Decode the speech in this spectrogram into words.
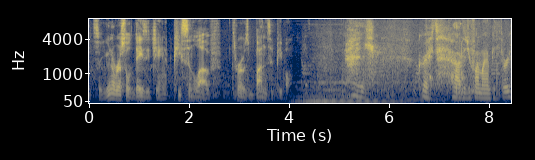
It's a universal daisy chain of peace and love. Throws buns at people. Hey. Great. Uh, did you find my MP3?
